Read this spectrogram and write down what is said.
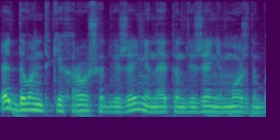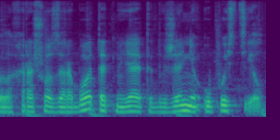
Это довольно-таки хорошее движение, на этом движении можно было хорошо заработать, но я это движение упустил.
